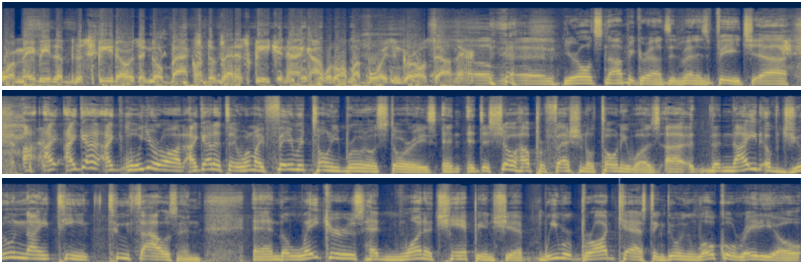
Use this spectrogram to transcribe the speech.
or maybe the, the speedos, and go back onto Venice Beach and hang out with all my boys and girls down there. Oh man, your old stomping grounds in Venice Beach. Uh, I, I got, I, well, you're on. I got to tell you one of my favorite Tony Bruno stories, and to show how professional Tony was. Uh, the night of June nineteenth, two thousand, and the Lakers had won a championship. We were broadcasting, doing local radio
